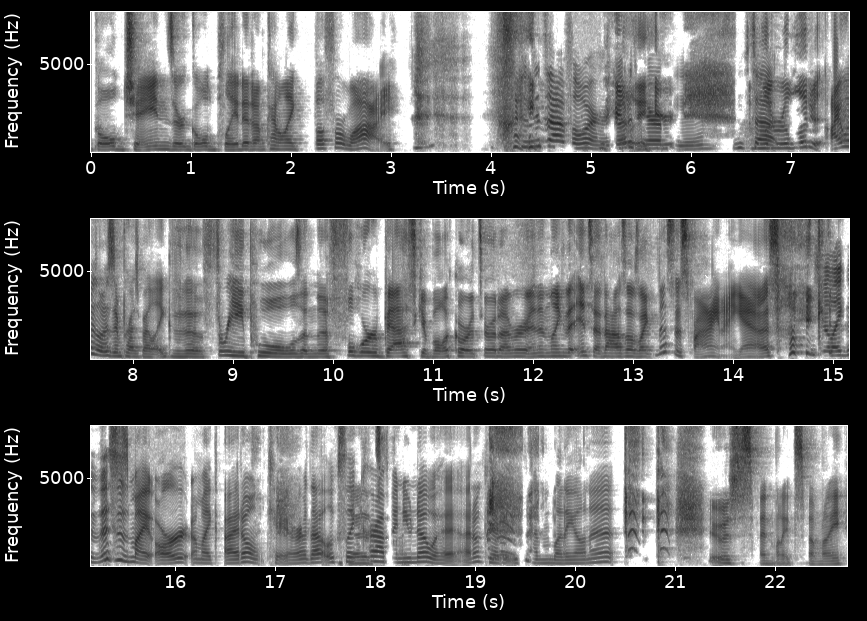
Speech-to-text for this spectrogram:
gold chains or gold plated, I'm kind of like, but for why? Who's that for? Go to therapy. Literally, I was always impressed by like the three pools and the four basketball courts or whatever, and then like the inside of the house. I was like, this is fine, I guess. like, You're like, this is my art. I'm like, I don't care. That looks like crap, and you know it. I don't care that you spend money on it. it was just spend money to spend money,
